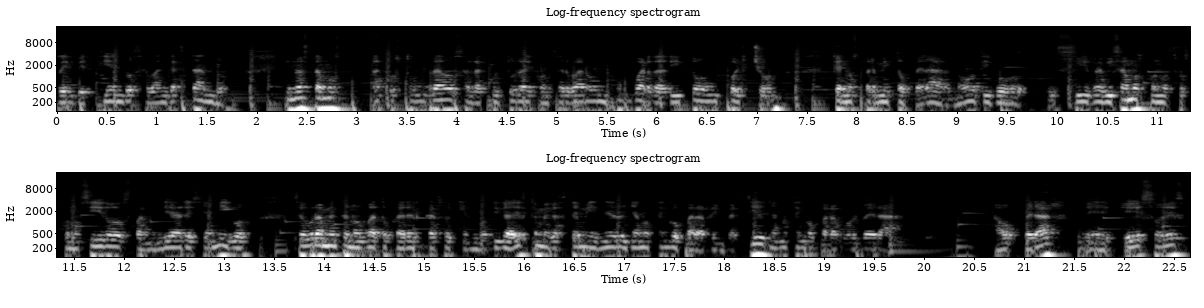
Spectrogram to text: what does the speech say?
reinvirtiendo, se van gastando y no estamos acostumbrados a la cultura de conservar un, guardadito, un colchón que nos permita operar, ¿no? Digo, si revisamos con nuestros conocidos, familiares y amigos, seguramente nos va a tocar el caso de quien nos diga, es que me gasté mi dinero y ya no tengo para reinvertir, ya no tengo para volver a, a operar. Eh, eso es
